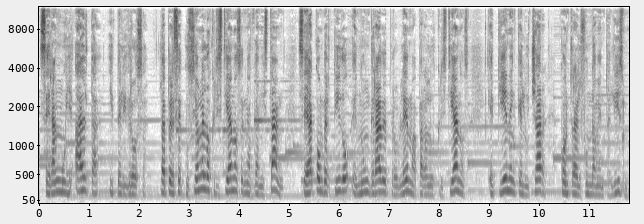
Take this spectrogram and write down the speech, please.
serán muy alta y peligrosa. La persecución a los cristianos en Afganistán se ha convertido en un grave problema para los cristianos que tienen que luchar contra el fundamentalismo,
